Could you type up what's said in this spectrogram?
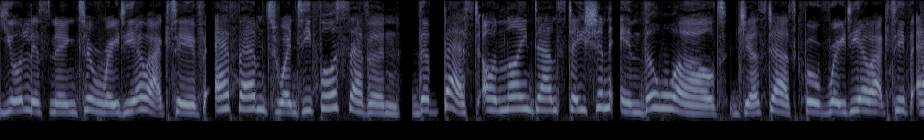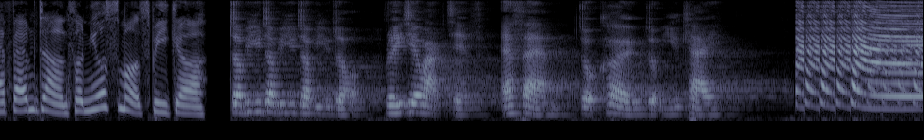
You're listening to Radioactive FM 24 7, the best online dance station in the world. Just ask for Radioactive FM Dance on your smart speaker. www.radioactivefm.co.uk.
